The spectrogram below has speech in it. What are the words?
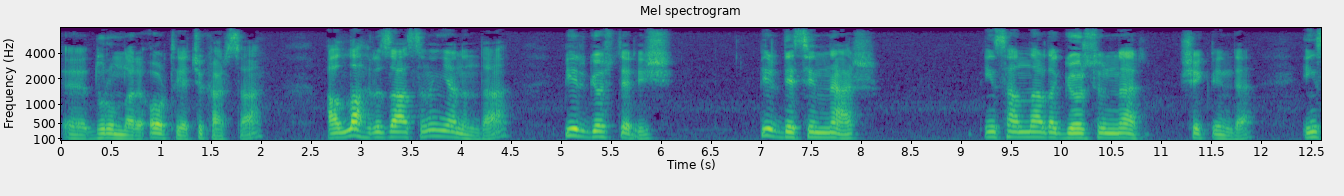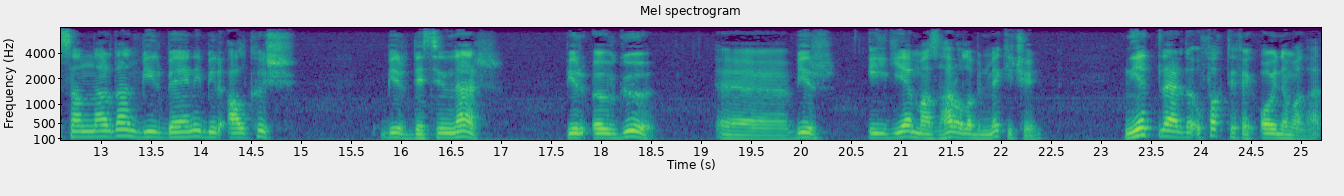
e, durumları ortaya çıkarsa, Allah rızasının yanında bir gösteriş, bir desinler, insanlar da görsünler şeklinde, insanlardan bir beğeni, bir alkış, bir desinler, bir övgü, e, bir ilgiye mazhar olabilmek için niyetlerde ufak tefek oynamalar,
